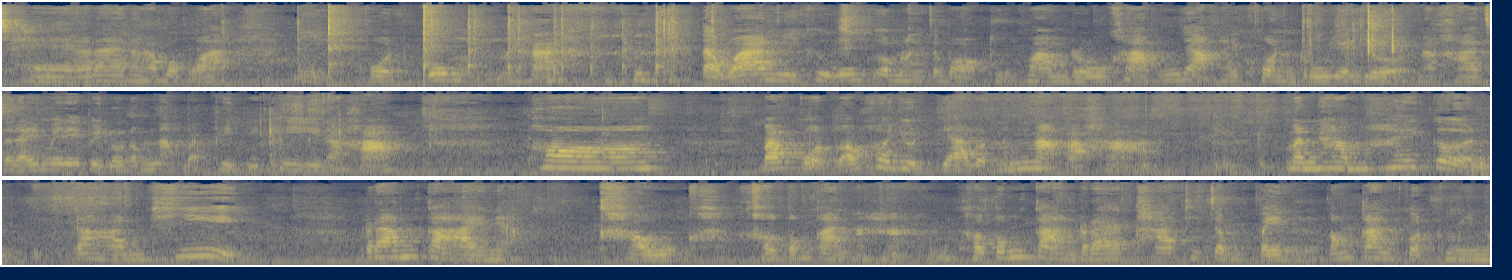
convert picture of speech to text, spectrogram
แชร์ก็ได้นะคะ บอกว่านี่โค้ดกุ้งนะคะ แต่ว่าอันนี้คืออุ้งกำลังจะบอกถึงความรู้ค่ะอุ้งอยากให้คนรู้เยอะๆนะคะ จะได้ไม่ได้ไปลดน้ำหนักแบบผิดวิธีนะคะ พอปรากฏว่าพอหยุดยาลดน้ำหนักอะค่ะ มันทำให้เกิดการที่ร่างกายเนี่ย เขาเขาต้องการอาหาร เขาต้องการแร่ธาตุที่จำเป็น ต้องการกรดอะมิโน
